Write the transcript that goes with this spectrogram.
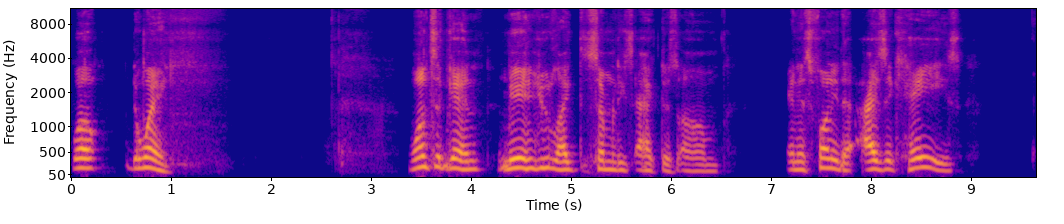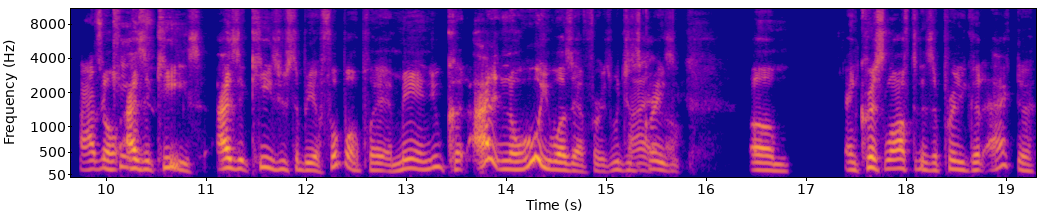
Well, Dwayne, once again, me and you like some of these actors. Um, and it's funny that Isaac Hayes, Isaac no, Keys? Isaac Keys, Isaac Keys used to be a football player, and me and you could I didn't know who he was at first, which is I crazy. Um, and Kris Lofton is a pretty good actor,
